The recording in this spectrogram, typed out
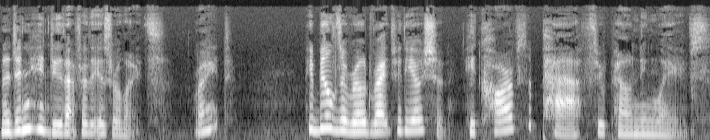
Now, didn't he do that for the Israelites, right? He builds a road right through the ocean. He carves a path through pounding waves.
